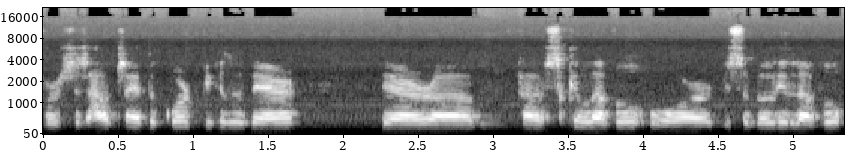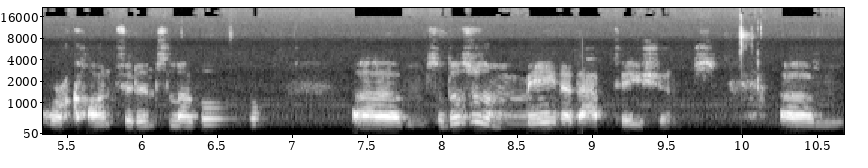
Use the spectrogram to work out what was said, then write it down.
versus outside the court because of their their um, uh, skill level or disability level or confidence level. Um, so those are the main adaptations. Um,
